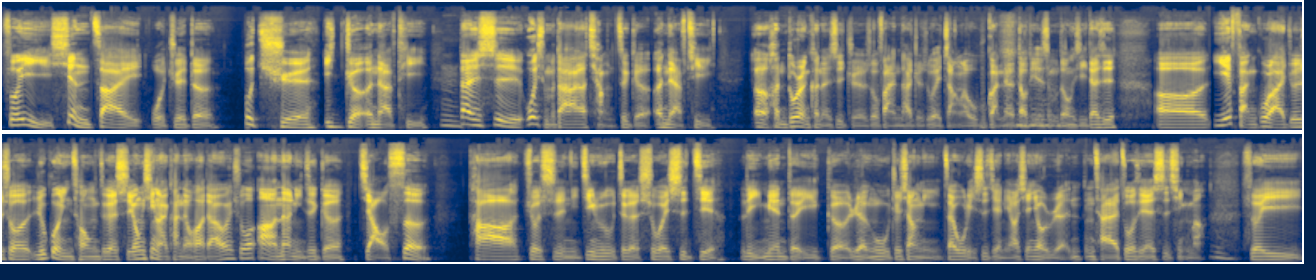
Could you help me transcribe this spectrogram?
所以现在我觉得不缺一个 NFT，、嗯。但是为什么大家要抢这个 NFT？呃，很多人可能是觉得说，反正它就是会涨了，我不管那个到底是什么东西。但是，呃，也反过来就是说，如果你从这个实用性来看的话，大家会说啊，那你这个角色，它就是你进入这个数位世界里面的一个人物，就像你在物理世界，你要先有人，你才来做这件事情嘛。嗯所以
